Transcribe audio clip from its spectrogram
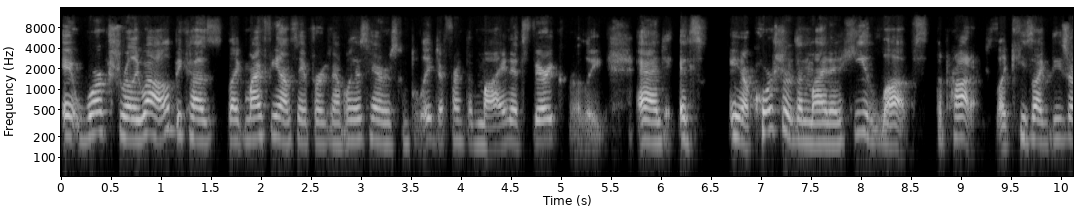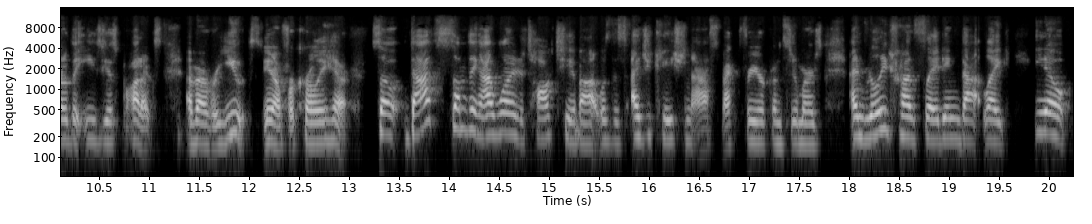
it works really well because like my fiance for example his hair is completely different than mine it's very curly and it's you know coarser than mine and he loves the products like he's like these are the easiest products I've ever used you know for curly hair. So that's something I wanted to talk to you about was this education aspect for your consumers and really translating that like you know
